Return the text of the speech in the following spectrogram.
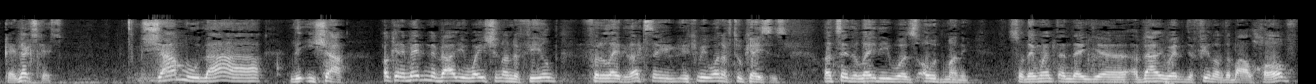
okay, next case. Shamula the Isha. Okay, they made an evaluation on the field for the lady. Let's say it could be one of two cases. Let's say the lady was owed money. So they went and they uh, evaluated the field of the Baal Chov,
